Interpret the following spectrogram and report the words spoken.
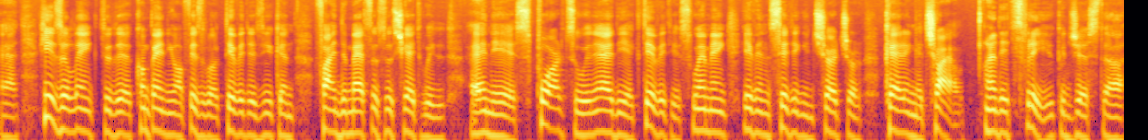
And here's a link to the compendium of physical activities. You can find the METs associated with any sports, with any activity, swimming, even sitting in church or carrying a child. And it's free. You could just uh,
